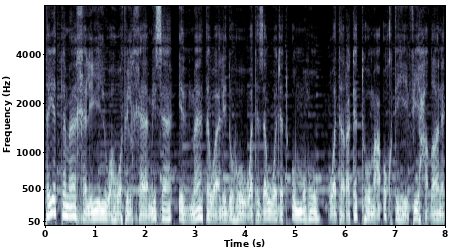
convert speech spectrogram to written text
تيتم خليل وهو في الخامسة إذ مات والده وتزوجت أمه وتركته مع أخته في حضانة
